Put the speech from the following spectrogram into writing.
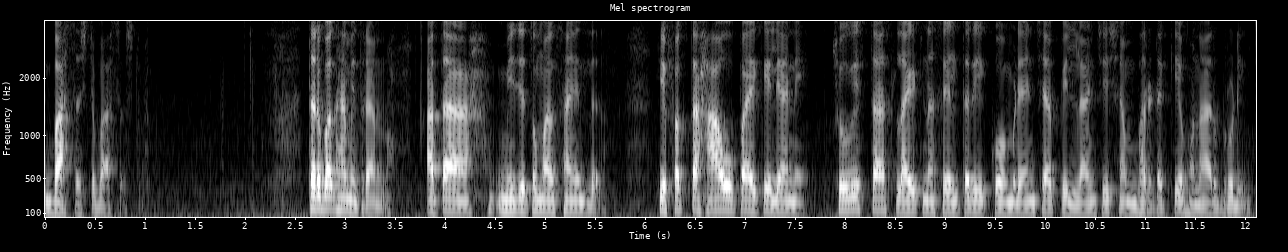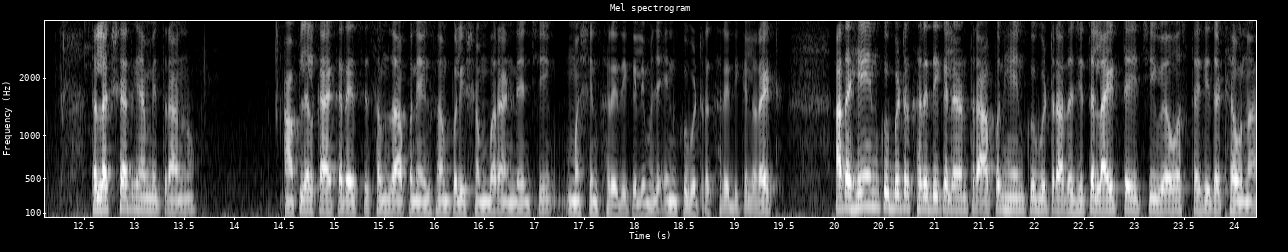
बासष्ट बासष्ट. तर बघा मित्रांनो आता मी जे तुम्हाला सांगितलं की फक्त हा उपाय केल्याने चोवीस तास लाइट नसेल तरी कोंबड्यांच्या पिल्लांची शंभर टक्के होणार ब्रुडिंग. तर लक्षात घ्या मित्रांनो आपल्याला काय करायचं समजा आपण एक्झाम्पल ही शंभर अंड्यांची मशीन खरेदी केली म्हणजे इन्क्युबेटर खरेदी केलं राईट आता हे इन्क्युबेटर खरेदी केल्यानंतर आपण हे इन्क्युबेटर आता जिथं लाईटची व्यवस्था आहे तिथं ठेवणार.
